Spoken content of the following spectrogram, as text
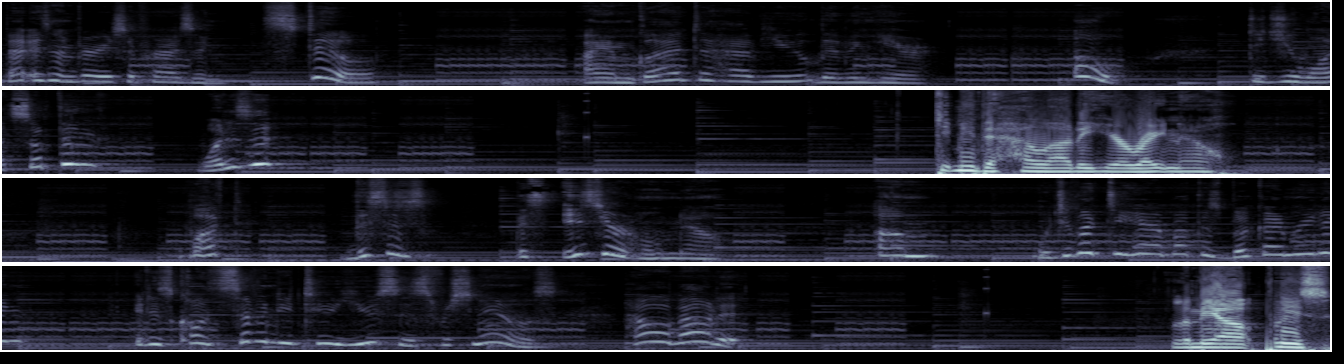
that isn't very surprising. Still, I am glad to have you living here. Oh, did you want something? What is it? Get me the hell out of here right now. This is this is your home now. Um, would you like to hear about this book I'm reading? It is called 72 Uses for Snails. How about it? Let me out, please.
